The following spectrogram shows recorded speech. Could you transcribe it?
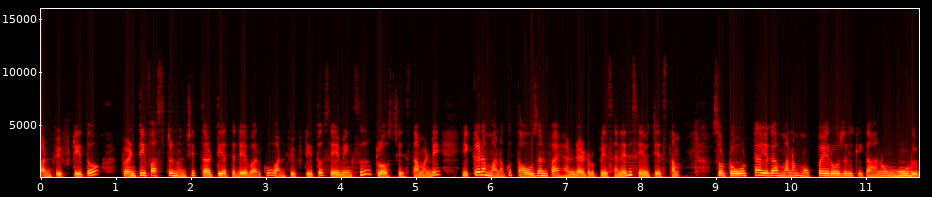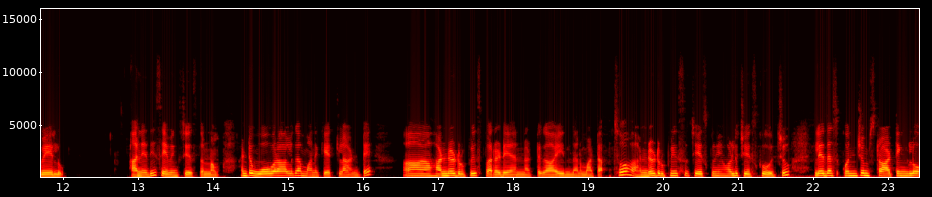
వన్ ఫిఫ్టీతో ట్వంటీ ఫస్ట్ నుంచి థర్టీయత్ డే వరకు వన్ ఫిఫ్టీతో సేవింగ్స్ క్లోజ్ చేస్తామండి. ఇక్కడ మనకు థౌజండ్ ఫైవ్ హండ్రెడ్ రూపీస్ అనేది సేవ్ చేస్తాం. సో టోటల్గా మనం ముప్పై రోజులకి గాను మూడు వేలు అనేది సేవింగ్స్ చేస్తున్నాం. అంటే ఓవరాల్గా మనకి ఎట్లా అంటే హండ్రెడ్ రూపీస్ పర్ డే అన్నట్టుగా అయిందనమాట సో హండ్రెడ్ రూపీస్ చేసుకునే వాళ్ళు చేసుకోవచ్చు. లేదా కొంచెం స్టార్టింగ్లో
